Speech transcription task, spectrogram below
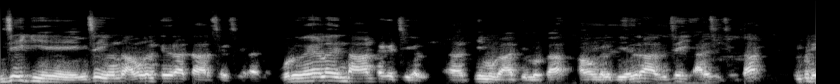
விஜய்க்கு விஜய் வந்து அவங்களுக்கு எதிராக தான் அரசியல் செய்யறாங்க ஒருவேளை இந்த ஆண்ட கட்சிகள் திமுக அதிமுக அவங்களுக்கு எதிராக விஜய் அரசியல் செஞ்சா இப்படி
